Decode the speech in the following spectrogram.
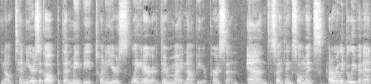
you know, 10 years ago, but then maybe 20 years later, there might not be your person. And so I think soulmates, I don't really believe in it.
